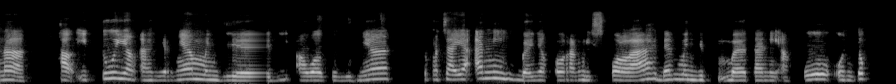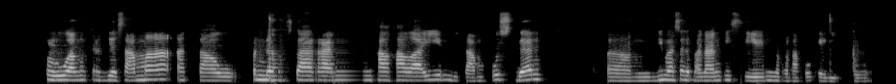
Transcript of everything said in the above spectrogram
Nah, hal itu yang akhirnya menjadi awal tubuhnya kepercayaan nih banyak orang di sekolah dan menjembatani aku untuk peluang kerjasama atau pendaftaran hal-hal lain di kampus dan um, di masa depan nanti sih menurut aku kayak gitu.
